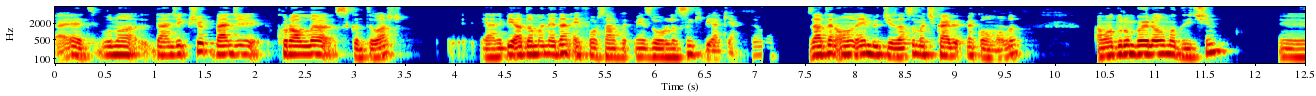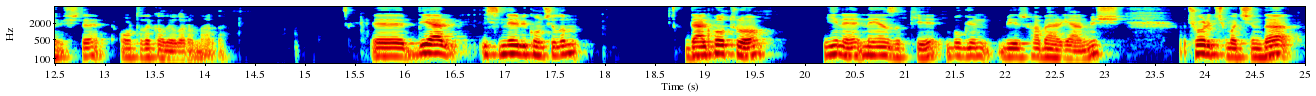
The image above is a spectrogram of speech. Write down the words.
evet buna denecek bir şey yok. Bence kuralda sıkıntı var. Yani bir adamı neden efor sarf etmeye zorlasın ki bir hakem? Değil mi? Zaten onun en büyük cezası maçı kaybetmek olmalı. Ama durum böyle olmadığı için e, işte ortada kalıyorlar onlar da. E, diğer isimleri bir konuşalım. Del Potro yine ne yazık ki bugün bir haber gelmiş. Çoric maçında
